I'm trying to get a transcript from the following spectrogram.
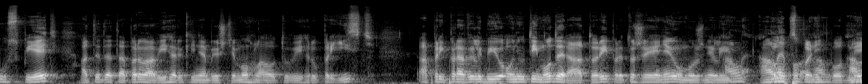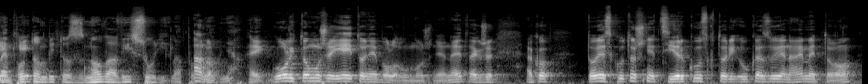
uspieť a teda tá prvá výherkyňa by ešte mohla o tú výhru prísť, a pripravili by ju o ňu tí moderátori, pretože jej neumožnili ale, ale, splniť podmienky. Ale potom by to znova vysúdila, podľa mňa. Hej, kvôli tomu, že jej to nebolo umožnené. Takže ako, to je skutočne cirkus, ktorý ukazuje najmä to,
